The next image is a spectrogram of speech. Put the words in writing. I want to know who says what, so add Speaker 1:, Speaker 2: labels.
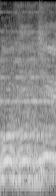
Speaker 1: corretia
